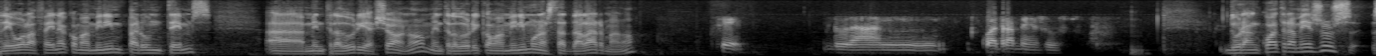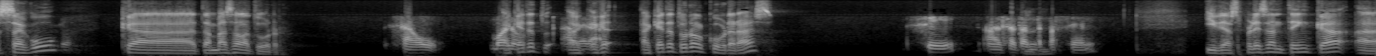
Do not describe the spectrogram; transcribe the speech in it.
adeu a la feina com a mínim per un temps eh, mentre duri això, no? Mentre duri com a mínim un estat d'alarma, no? Sí, durant quatre mesos. Durant quatre mesos segur que te'n vas a l'atur. Segur. Bueno, aquest, atur, a aquest, aquest atur el cobraràs? sí, el 70%. I després entenc que eh,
